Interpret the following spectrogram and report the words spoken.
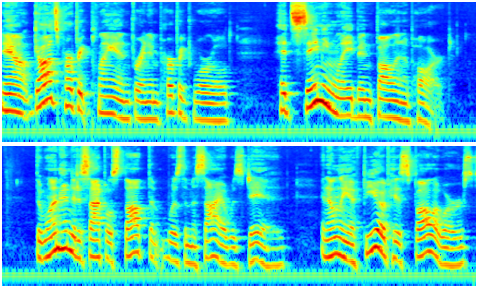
Now, God's perfect plan for an imperfect world had seemingly been fallen apart. The one whom the disciples thought that was the Messiah was dead, and only a few of his followers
